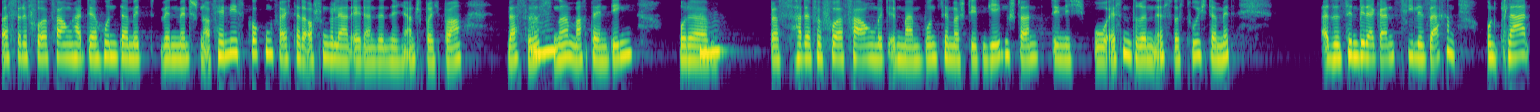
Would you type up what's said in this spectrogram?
Was für eine Vorerfahrung hat der Hund damit, wenn Menschen auf Handys gucken? Vielleicht hat er auch schon gelernt, ey, dann sind sie nicht ansprechbar. Lass es, mhm. ne, mach dein Ding. Oder mhm. was hat er für Vorerfahrungen mit, in meinem Wohnzimmer steht ein Gegenstand, den ich, wo Essen drin ist, was tue ich damit? Also es sind wieder ganz viele Sachen. Und klar,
